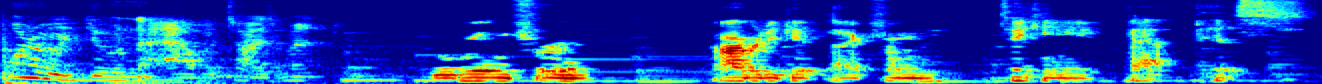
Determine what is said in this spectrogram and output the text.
When are we doing the advertisement? We're waiting for Arbor to get back from taking a fat piss.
